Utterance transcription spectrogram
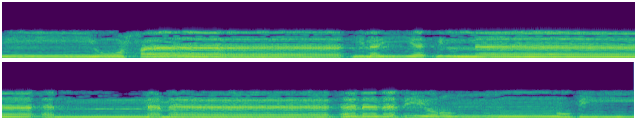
إِنْ يُوحَى إِلَيَّ إِلَّا أَنَّمَا أَنَا نَذِيرٌ مُبِينٌ.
